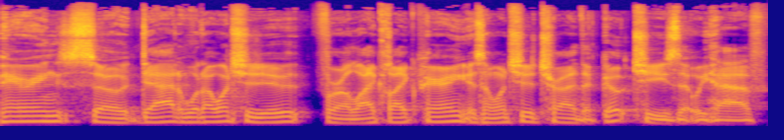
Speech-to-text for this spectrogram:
pairings. So, Dad, what I want you to do for a like like pairing is I want you to try the goat cheese that we have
